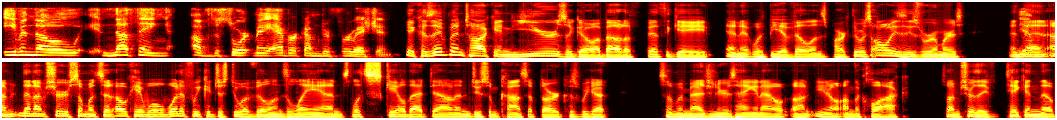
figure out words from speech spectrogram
even though nothing of the sort may ever come to fruition. Yeah, because they've been talking years ago about a fifth gate, and it would be a villains park. There was always these rumors, and Yep. then um, then I'm sure someone said, "Okay, well, what if we could just do a villains land? Let's scale that down and do some concept art because we got some Imagineers hanging out on you know on the clock." So I'm sure they've taken the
